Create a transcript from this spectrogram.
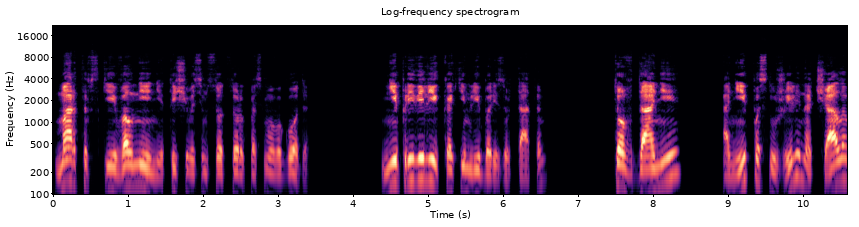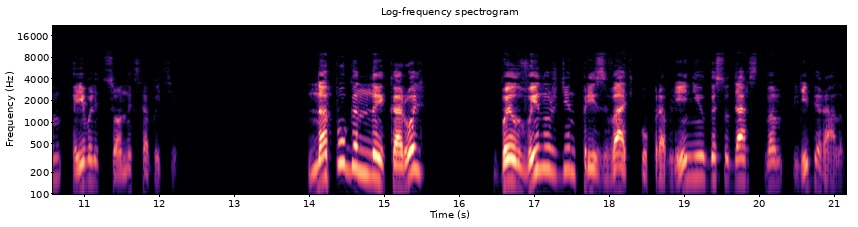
мартовские волнения 1848 года не привели к каким-либо результатам, то в Дании они послужили началом революционных событий. Напуганный король был вынужден призвать к управлению государством либералов.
